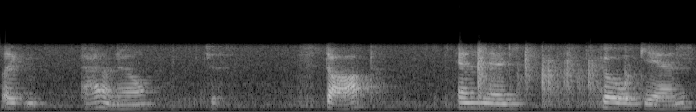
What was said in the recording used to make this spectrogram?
Like, I don't know, just stop and then go again.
